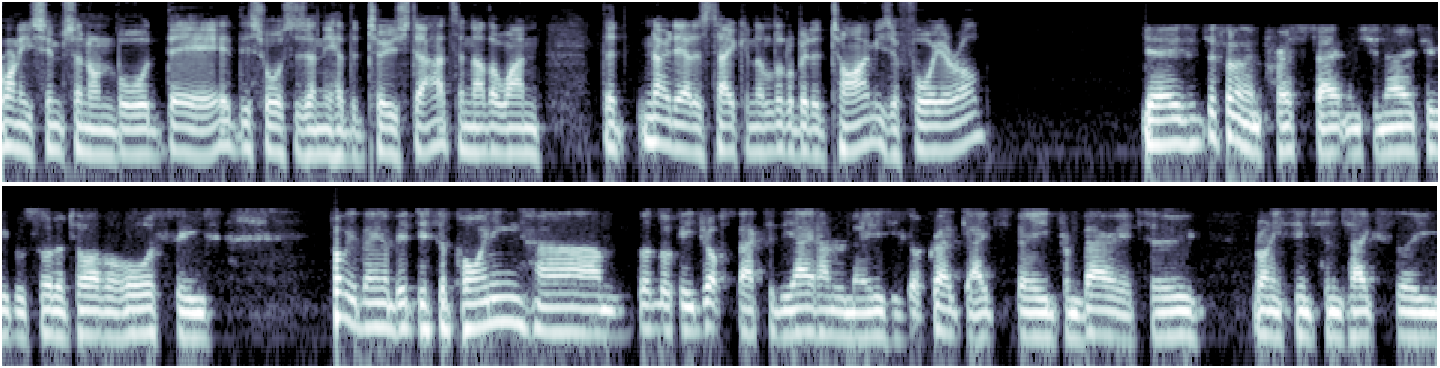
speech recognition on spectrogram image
Ronnie Simpson on board there. This horse has only had the two starts. Another one that no doubt has taken a little bit of time. He's a four year old. Yeah, he's just one of them press statements, you know, typical sort of type of horse. He's probably been a bit disappointing. Um, but look, he drops back to the 800 metres. He's got great gate speed from barrier two. Ronnie Simpson takes the,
